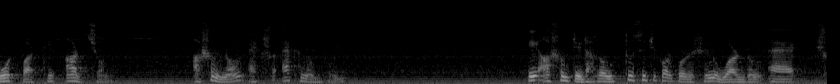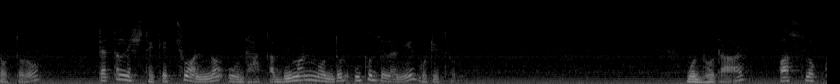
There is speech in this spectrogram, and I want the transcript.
মোট প্রার্থী আটজন আসন নং একশো একানব্বই। এই আসনটি ঢাকা উত্তর সিটি কর্পোরেশন ওয়ার্ড নং এক, সতেরো, তেতাল্লিশ থেকে চুয়ান্ন ও ঢাকা বিমানবন্দর উপজেলা নিয়ে গঠিত। মোট ভোটার পাঁচ লক্ষ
